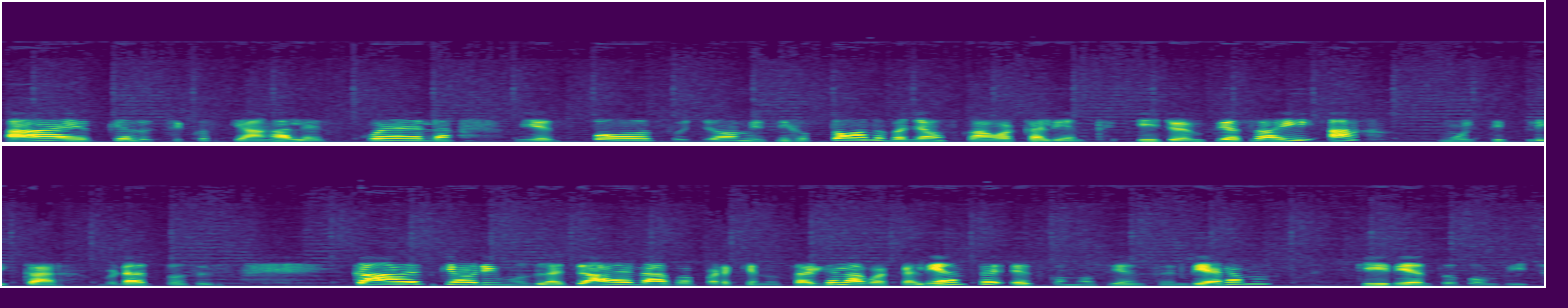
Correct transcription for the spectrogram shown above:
Ah, es que los chicos que van a la escuela, mi esposo, yo, mis hijos, todos nos bañamos con agua caliente. Y yo empiezo ahí a multiplicar, ¿verdad? Entonces, cada vez que abrimos la llave del agua para que nos salga el agua caliente, es como si encendiéramos 500 bombillos.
